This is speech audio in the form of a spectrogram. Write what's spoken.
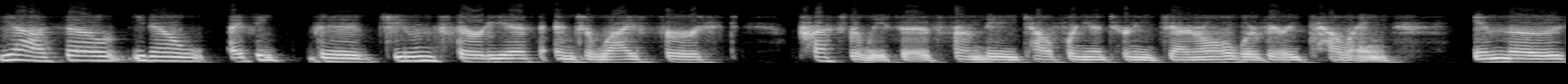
Yeah, so, you know, I think the June 30th and July 1st press releases from the California Attorney General were very telling. In those,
